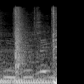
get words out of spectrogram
Thank you.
